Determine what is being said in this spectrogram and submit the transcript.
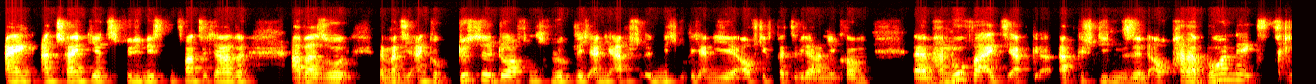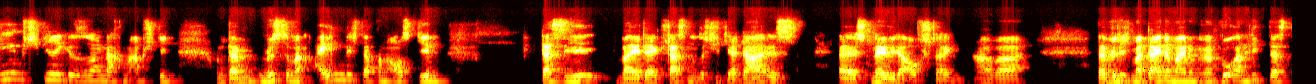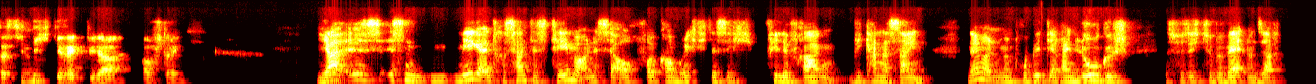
ein, anscheinend jetzt für die nächsten 20 Jahre, aber so, wenn man sich anguckt, Düsseldorf nicht wirklich an die, nicht wirklich an die Aufstiegsplätze wieder rangekommen. Ähm, Hannover, als sie ab, abgestiegen sind, auch Paderborn eine extrem schwierige Saison nach dem Abstieg. Und da müsste man eigentlich davon ausgehen, dass sie, weil der Klassenunterschied ja da ist, äh, schnell wieder aufsteigen. Aber da will ich mal deine Meinung hören. Woran liegt das, dass sie nicht direkt wieder aufsteigen? Ja, es ist ein mega interessantes Thema und ist ja auch vollkommen richtig, dass sich viele fragen, wie kann das sein? Ne, man, man probiert ja rein logisch, das für sich zu bewerten und sagt,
